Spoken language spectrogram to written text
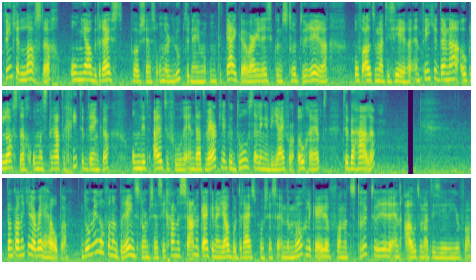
Vind je het lastig om jouw bedrijfsproces onder de loep te nemen om te kijken waar je deze kunt structureren of automatiseren? En vind je het daarna ook lastig om een strategie te bedenken om dit uit te voeren en daadwerkelijk de doelstellingen die jij voor ogen hebt te behalen? Dan kan ik je daarbij helpen. Door middel van een brainstorm sessie gaan we samen kijken naar jouw bedrijfsprocessen en de mogelijkheden van het structureren en automatiseren hiervan.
